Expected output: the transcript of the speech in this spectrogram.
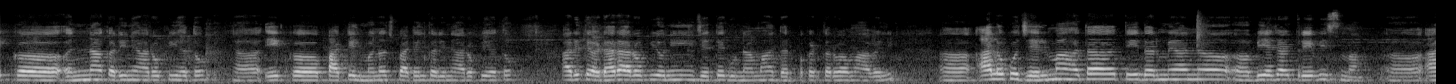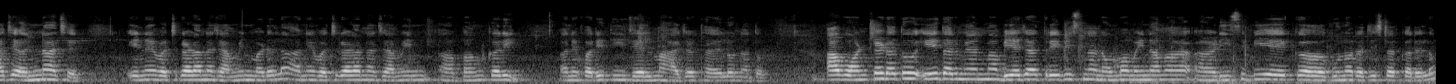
એક અન્ના કરીને આરોપી હતો એક પાટિલ, મનોજ પાટીલ કરીને આરોપી હતો. આ રીતે અઢાર આરોપીઓની જે તે ગુનામાં ધરપકડ કરવામાં આવેલી. આ લોકો જેલમાં હતા તે દરમિયાન બે હજાર ત્રેવીસમાં આ જે અન્ના છે, એને વચગાળાના જામીન મળેલા અને વચગાળાના જામીન ભંગ કરી અને ફરીથી જેલમાં હાજર થયેલો નહોતો. આ વોન્ટેડ હતો એ દરમિયાનમાં બે હજાર ત્રેવીસના નવમા મહિનામાં ડીસીબીએ એક ગુનો રજિસ્ટર કરેલો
